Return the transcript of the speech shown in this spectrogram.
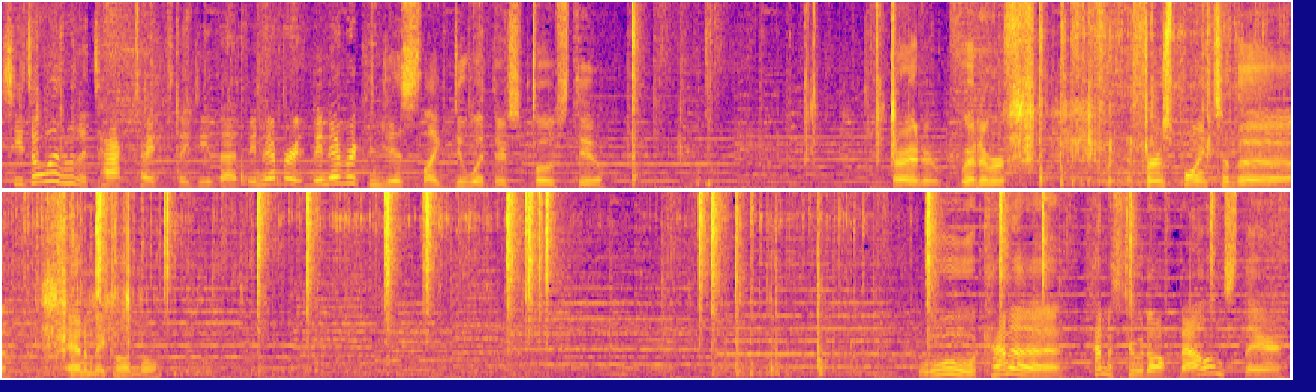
See, it's always with attack types they do that. They never they never can just like do what they're supposed to. Alright, or whatever. First point to the anime combo. Ooh, kind of, kind of threw it off balance there.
